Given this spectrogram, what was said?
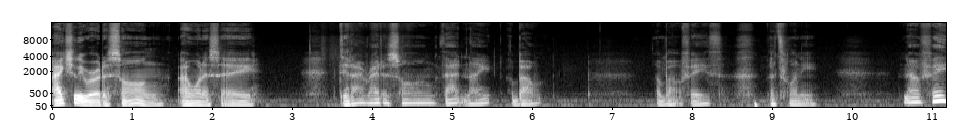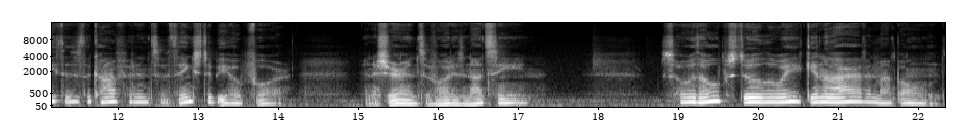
I actually wrote a song, I want to say. Did I write a song that night about about faith? That's funny. Now faith is the confidence of things to be hoped for and assurance of what is not seen. So with hope still awake and alive in my bones,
